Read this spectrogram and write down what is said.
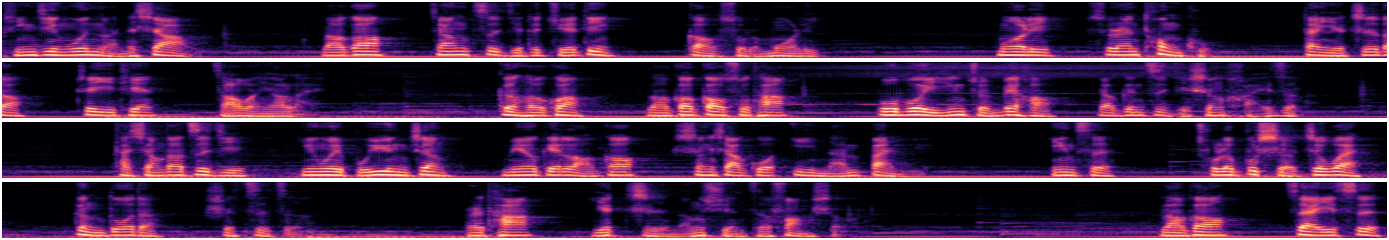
平静温暖的下午，老高将自己的决定告诉了茉莉。茉莉虽然痛苦，但也知道这一天早晚要来。更何况老高告诉她，波波已经准备好要跟自己生孩子了。她想到自己因为不孕症没有给老高生下过一男半女，因此除了不舍之外，更多的是自责。而他也只能选择放手。老高再一次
